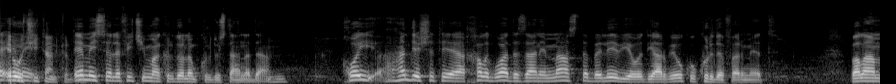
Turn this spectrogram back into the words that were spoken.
ئێوە چیتان کرد ئێمەی سەلەفی چیمان کردو لەم کوردستانەدا خۆی هەندێشت هەیە خەڵک وا دەزانێ ماستە بە لێویەوە دیاربێوەکو کووردە فەرمێت بەڵام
